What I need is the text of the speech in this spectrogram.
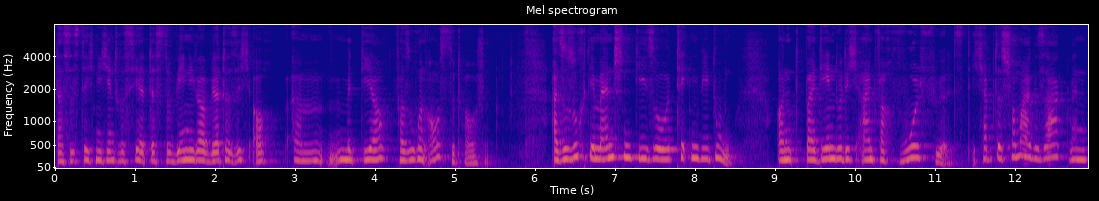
dass es dich nicht interessiert, desto weniger wird er sich auch ähm, mit dir versuchen auszutauschen. Also such dir Menschen, die so ticken wie du und bei denen du dich einfach wohlfühlst. Ich habe das schon mal gesagt, wenn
